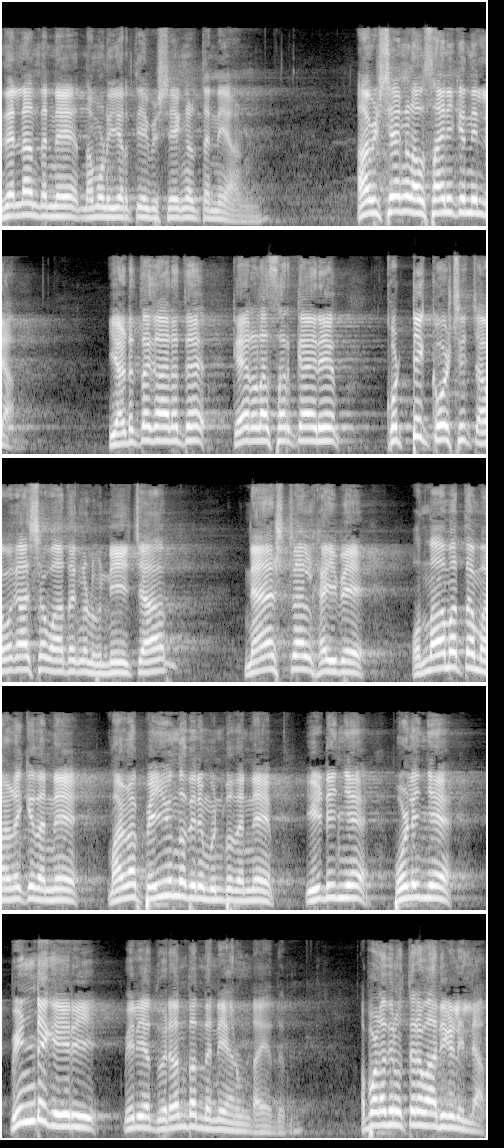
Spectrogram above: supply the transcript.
ഇതെല്ലാം തന്നെ നമ്മൾ ഉയർത്തിയ വിഷയങ്ങൾ തന്നെയാണ്. ആ വിഷയങ്ങൾ അവസാനിക്കുന്നില്ല. ഈ അടുത്ത കാലത്ത് കേരള സർക്കാർ കൊട്ടിക്കോഷിച്ച് അവകാശവാദങ്ങൾ ഉന്നയിച്ച നാഷണൽ ഹൈവേ ഒന്നാമത്തെ മഴയ്ക്ക് തന്നെ മഴ പെയ്യുന്നതിന് മുൻപ് തന്നെ ഇടിഞ്ഞ് പൊളിഞ്ഞ് വിണ്ട് കയറി വലിയ ദുരന്തം തന്നെയാണ് ഉണ്ടായത്. അപ്പോൾ അതിന് ഉത്തരവാദികളില്ല.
